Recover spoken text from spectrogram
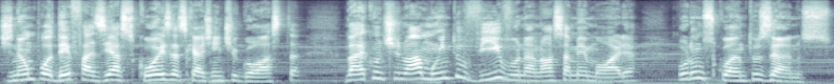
de não poder fazer as coisas que a gente gosta, vai continuar muito vivo na nossa memória por uns quantos anos.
